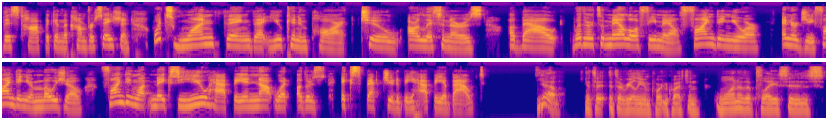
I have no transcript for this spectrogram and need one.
this topic and the conversation. What's one thing that you can impart to our listeners about whether it's a male or female finding your energy, finding your mojo, finding what makes you happy and not what others expect you to be happy about? Yeah, it's a it's a really important question. One of the places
